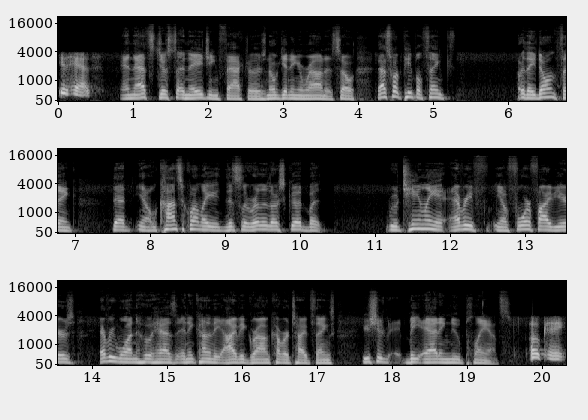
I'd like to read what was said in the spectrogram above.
It has. And that's just an aging factor. There's no getting around it. So that's what people think, or they don't think that, you know, consequently, this really looks good, but routinely every, you know, four or five years, everyone who has any kind of the ivy ground cover type things, you should be adding new plants. Okay.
